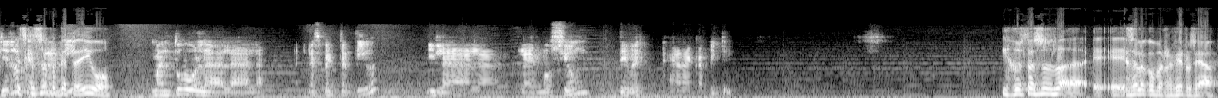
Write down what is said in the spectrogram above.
Y es lo que, eso es lo que te digo. Mantuvo la, la, la, expectativa y la, la, emoción de ver cada capítulo. Y justo eso es, e, e, eso es a lo que me refiero, o sea,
